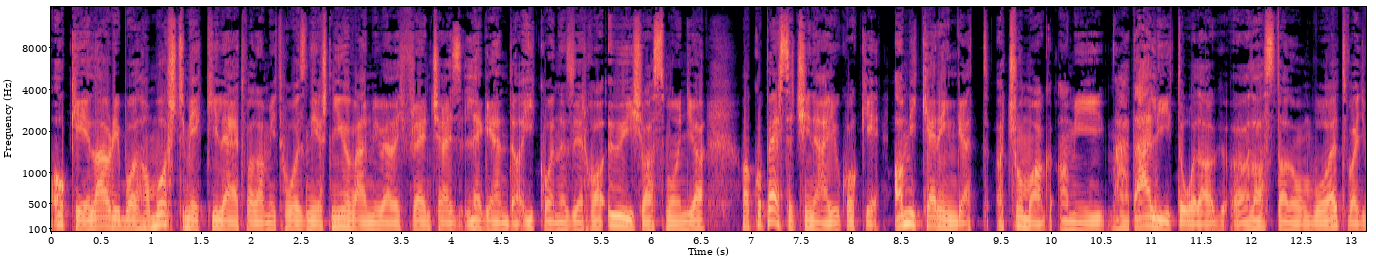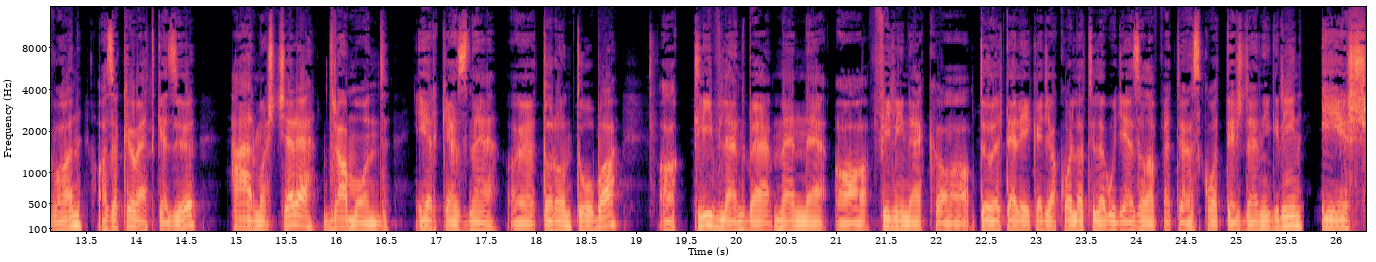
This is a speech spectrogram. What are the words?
oké, okay, Lowry-ból, ha most még ki lehet valamit hozni, és nyilván mivel egy franchise legenda, ikon, ezért ha ő is azt mondja, akkor persze csináljuk, oké. Okay. Ami keringett, a csomag, ami hát állítólag az asztalon volt, vagy van, az a következő, hármas csere, Drummond érkezne Torontóba, a Clevelandbe menne a Filinek a tölteléke gyakorlatilag, ugye ez alapvetően Scott és Danny Green, és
